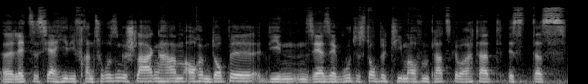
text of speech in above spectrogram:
äh, letztes Jahr hier die Franzosen geschlagen haben, auch im Doppel, die ein sehr, sehr gutes Doppelteam auf den Platz gebracht hat, ist das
